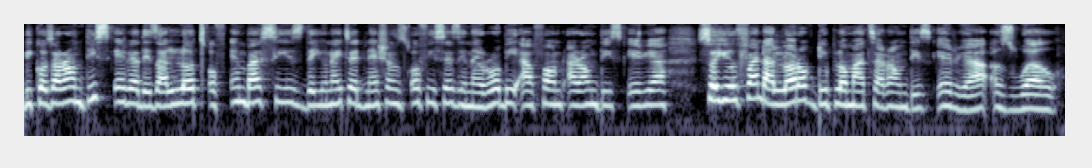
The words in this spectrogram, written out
because around this area there's a lot of embassies. The united nations offices in nairobi are found around this area. So you'll find a lot of diplomats around this area as well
